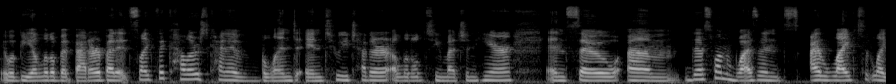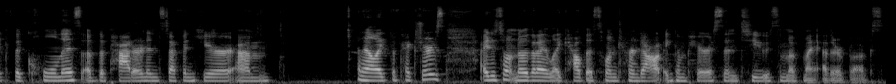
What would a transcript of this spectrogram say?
it would be a little bit better. But it's like the colors kind of blend into each other a little too much in here. And so um, this one wasn't, I liked like the coolness of the pattern and stuff in here. Um, and I like the pictures. I just don't know that I like how this one turned out in comparison to some of my other books.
